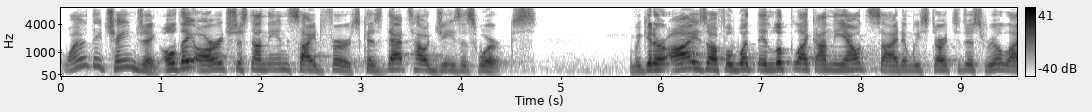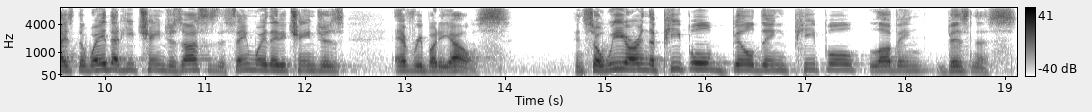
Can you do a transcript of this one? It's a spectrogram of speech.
why aren't they changing? Oh, they are. It's just on the inside first, because that's how Jesus works. And we get our eyes off of what they look like on the outside, and we start to just realize the way that He changes us is the same way that He changes everybody else. And so we are in the people building, people loving business.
